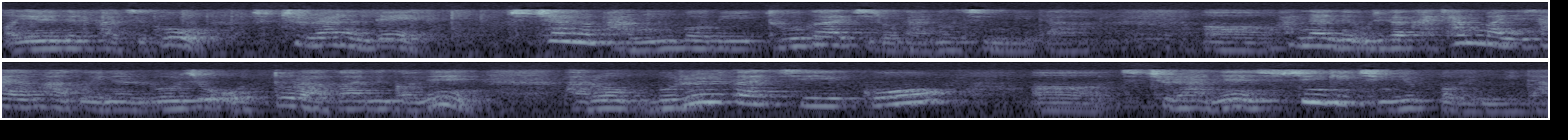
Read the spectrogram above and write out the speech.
어, 얘네들을 가지고 추출을 하는데 추출하는 방법이 두 가지로 나눠집니다. 어, 하나는 우리가 가장 많이 사용하고 있는 rose otto라고 하는 거는 바로 물을 가지고 어, 추출하는 수증기 증류법입니다.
